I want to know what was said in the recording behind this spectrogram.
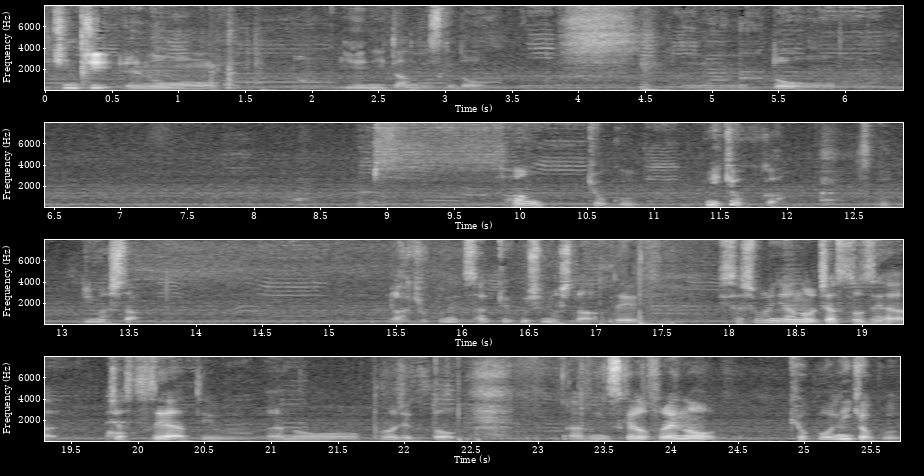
一日、あの家にいたんですけど、えっ、と、3曲、2曲か、作りました。あ、曲ね、作曲しました。で、久しぶりにあの、Just There、Just There っていう、あのプロジェクトが、あるんですけどそれの曲を2曲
